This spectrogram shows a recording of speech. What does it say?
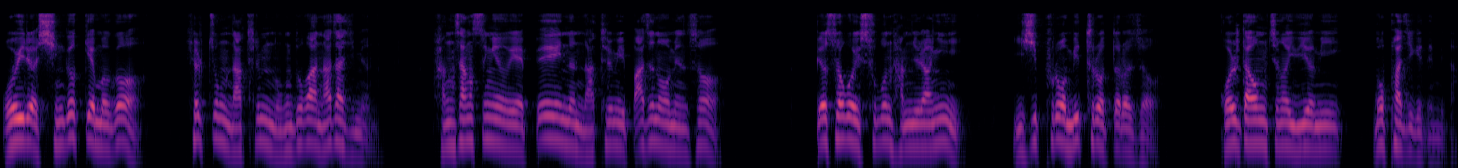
오히려 싱겁게 먹어 혈중 나트륨 농도가 낮아지면 항상성에 의해 뼈에 있는 나트륨이 빠져나오면서 뼈속의 수분 함유량이 20% 밑으로 떨어져 골다공증의 위험이 높아지게 됩니다.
